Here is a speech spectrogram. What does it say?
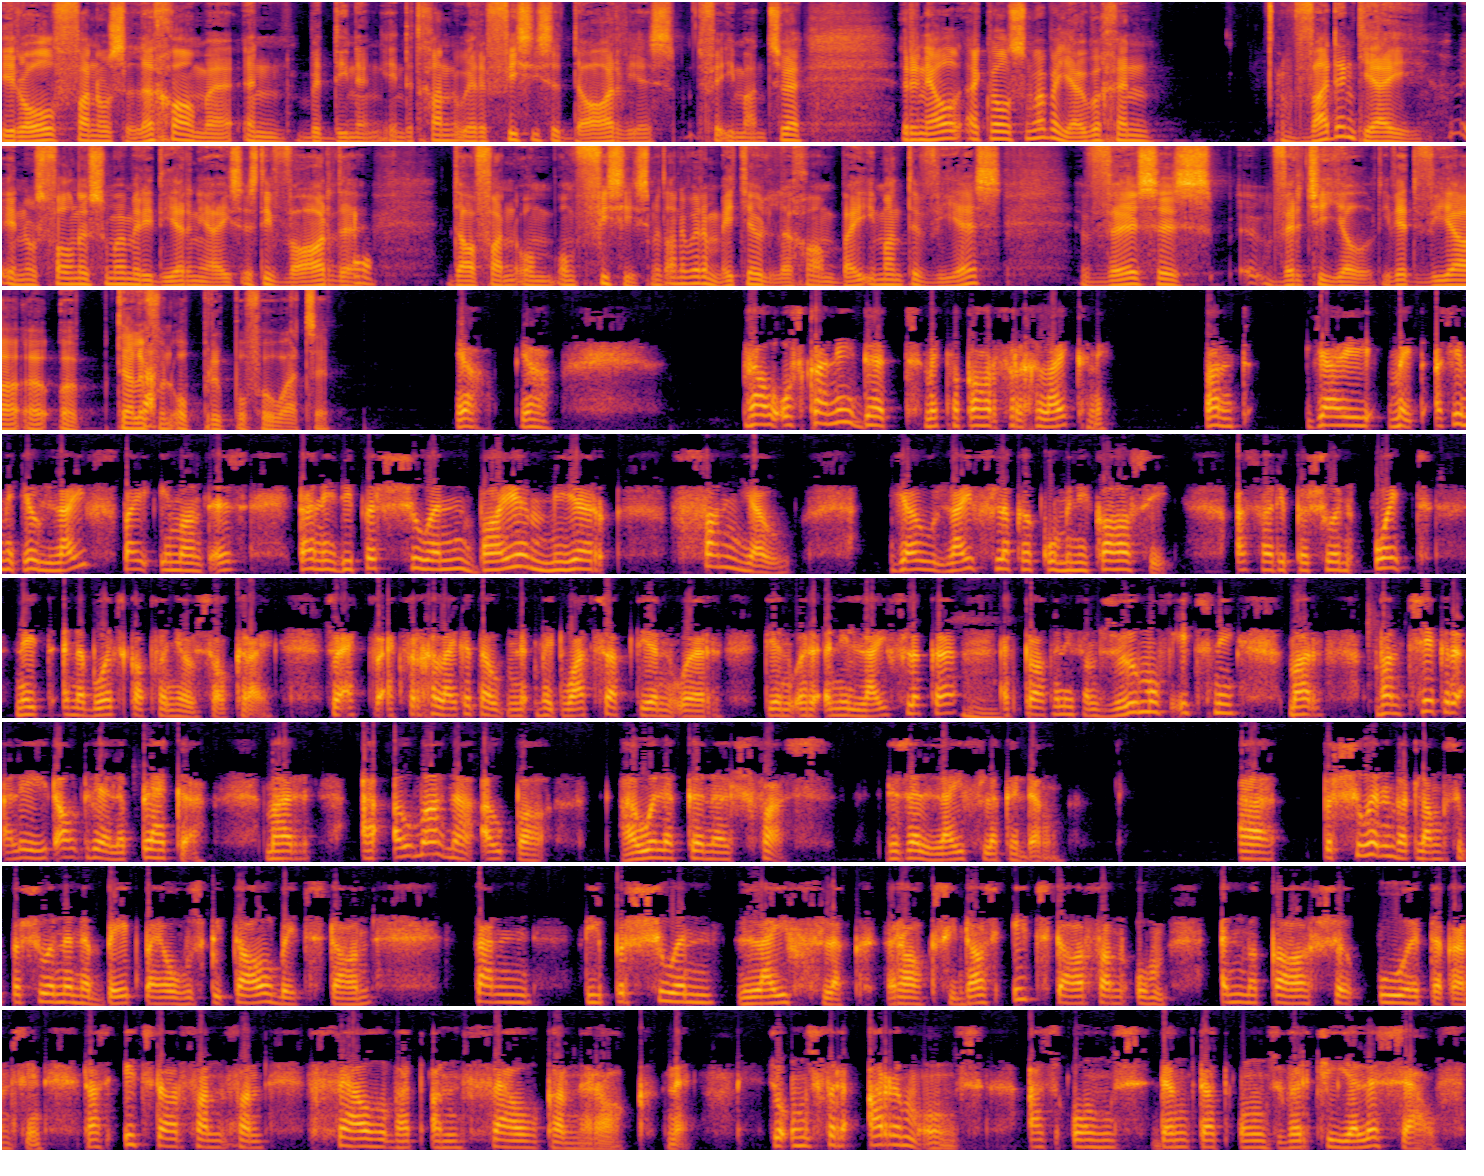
die rol van ons liggame in bediening en dit gaan oor 'n fisiese daar wees vir iemand. So Renel, ek wil sommer by jou begin. Wat dink jy en ons val nou sommer met die deur in die huis is die waarde ja. daarvan om om fisies, met ander woorde met jou liggaam by iemand te wees versus virtueel, jy weet via 'n telefoonoproep of 'n WhatsApp. Ja, ja. Wel, ons kan nie dit met mekaar vergelyk nie. Want jy met as jy met jou lyf by iemand is, dan het die persoon baie meer van jou jou lyflike kommunikasie as wat die persoon ooit net in 'n boodskap van jou sal kry. So ek ek vergelyk dit nou met WhatsApp teenoor teenoor in die lyflike. Hmm. Ek praat nou nie van Zoom of iets nie, maar want seker hulle het altyd hulle plekke. Maar 'n ouma en 'n oupa hou hulle kinders vas. Dis 'n lyflike ding. 'n Persoon wat langs 'n persoon in 'n bed by 'n hospitaalbed staan, kan die persoon lyflik raak sien. Daar's iets daarvan om in mekaar se oë te kan sien. Daar's iets daarvan van vel wat aan vel kan raak, né? Nee. So ons verarm ons as ons dink dat ons virtuele self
